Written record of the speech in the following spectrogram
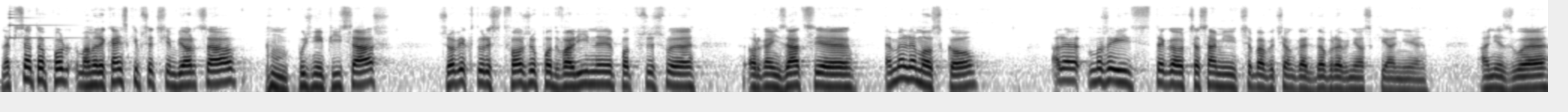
Napisał to amerykański przedsiębiorca, później pisarz, człowiek, który stworzył podwaliny pod przyszłe organizacje MLM-owską, ale może i z tego czasami trzeba wyciągać dobre wnioski, a nie, a nie złe,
